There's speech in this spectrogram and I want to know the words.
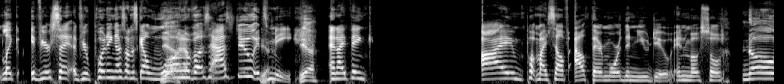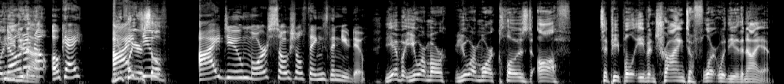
Like if you're saying if you're putting us on a scale, Yeah. one of us has to. It's Yeah. me. Yeah. And I think I put myself out there more than you do in most social. No, no, you do no, not. no. Okay. You I put do- yourself. I do more social things than you do. Yeah, but you are more you are more closed off to people even trying to flirt with you than I am.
